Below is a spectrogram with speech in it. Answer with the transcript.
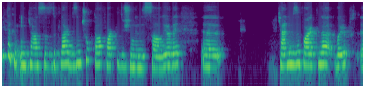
bir takım imkansızlıklar bizim çok daha farklı düşünmemizi sağlıyor ve e, kendimizin farkına varıp e,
